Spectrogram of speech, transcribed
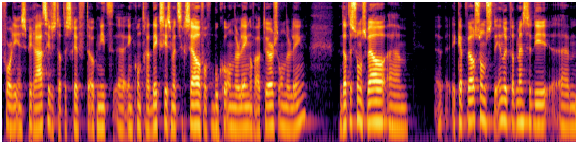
Voor die inspiratie. Dus dat de schrift ook niet eh, in contradictie is met zichzelf of boeken onderling of auteurs onderling. Dat is soms wel. ehm, eh, ik heb wel soms de indruk dat mensen die ehm,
